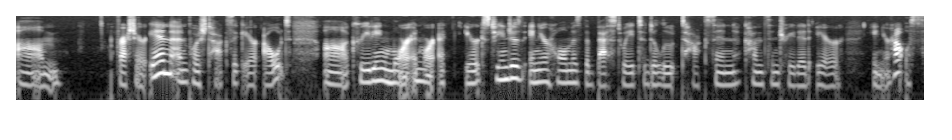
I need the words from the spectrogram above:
Um, fresh air in and push toxic air out. Uh, creating more and more air exchanges in your home is the best way to dilute toxin concentrated air in your house.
